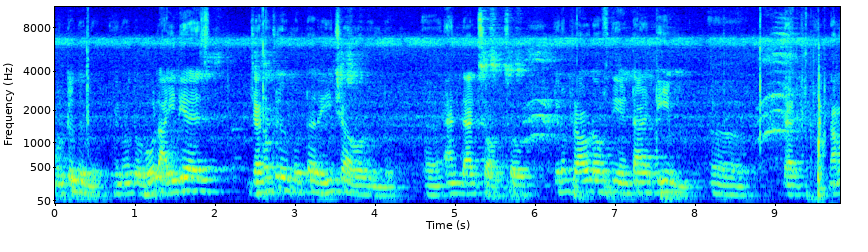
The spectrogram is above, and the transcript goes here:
muttudulu you know the whole idea is janakulu mutta reach our uh, and that's all so you know proud of the entire team uh, that ನಮ್ಮ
